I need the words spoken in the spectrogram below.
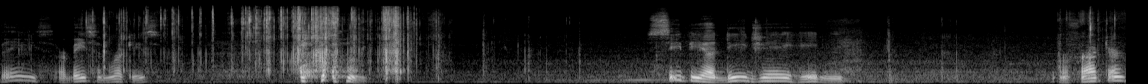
Base, or base and rookies. Sepia DJ Hayden. Refractor.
